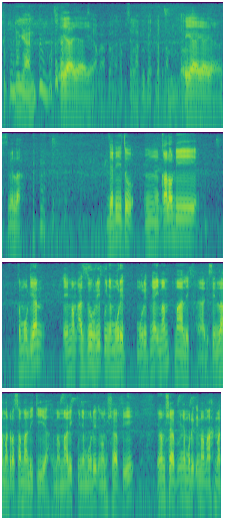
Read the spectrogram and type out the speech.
Ketemunya antum iya iya iya. Nggak apa-apa nggak dapat selap dapat antum iya iya iya. Bismillah. Jadi itu mm, kalau di kemudian Imam Az-Zuhri punya murid. Muridnya Imam Malik. Nah di sinilah madrasah Malikiyah. Imam Malik punya murid Imam Syafi'i Imam Syafi'i punya murid Imam Ahmad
